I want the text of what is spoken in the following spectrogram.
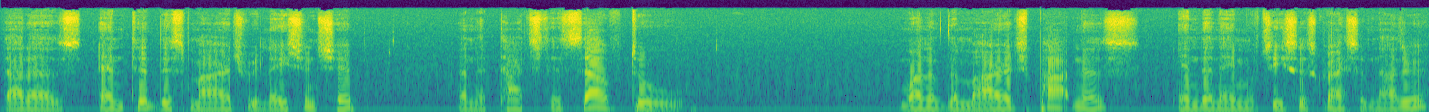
that has entered this marriage relationship and attached itself to one of the marriage partners in the name of Jesus Christ of Nazareth.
